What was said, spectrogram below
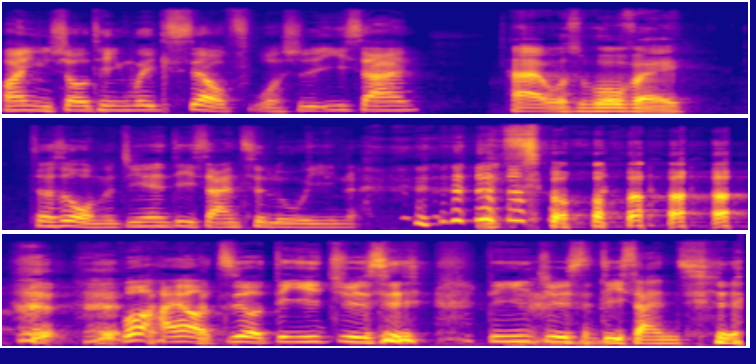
欢迎收听 Week Self，我是一三，嗨，我是颇肥，这是我们今天第三次录音了。没错，不过还有，只有第一句是 第一句是第三次。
